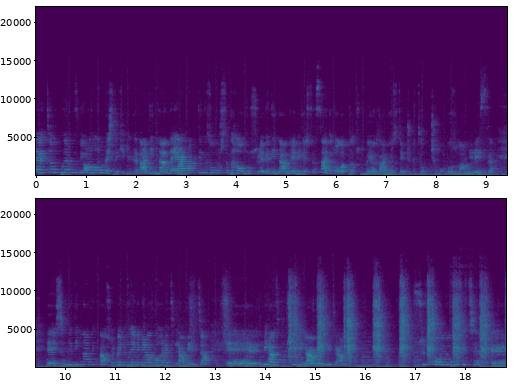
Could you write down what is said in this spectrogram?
Evet tavuklarımız bir 10-15 dakika kadar dinlendi. Eğer vaktiniz olursa daha uzun sürede dinlendirebilirsiniz. Sadece dolapta tutmaya özen gösterin çünkü tavuk çabuk bozulan bir besin. Ee, şimdi dinlendikten sonra ben üzerine biraz baharat ilave edeceğim. Ee, birazcık tuz ilave edeceğim. Süt koyduğumuz için e,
